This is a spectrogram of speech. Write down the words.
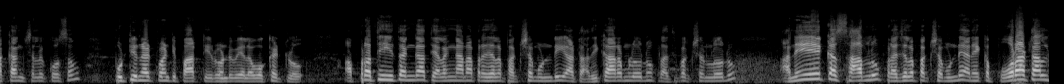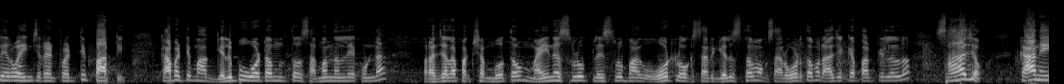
ఆకాంక్షల కోసం పుట్టినటువంటి పార్టీ రెండు వేల ఒకటిలో అప్రతిహితంగా తెలంగాణ ప్రజల పక్షం ఉండి అటు అధికారంలోనూ ప్రతిపక్షంలోనూ అనేక సార్లు ప్రజల పక్షం ఉండి అనేక పోరాటాలు నిర్వహించినటువంటి పార్టీ. కాబట్టి మా గెలుపు ఓటములతో సంబంధం లేకుండా ప్రజల పక్షం పోతాం. మైనస్లు ప్లస్లు మా ఓట్లు ఒకసారి గెలుస్తాం ఒకసారి ఓడతాం. రాజకీయ పార్టీలలో సహజం. కానీ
